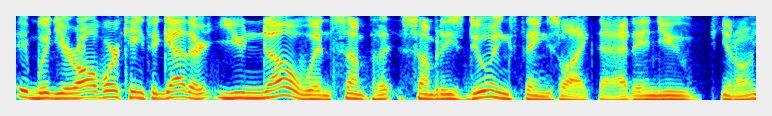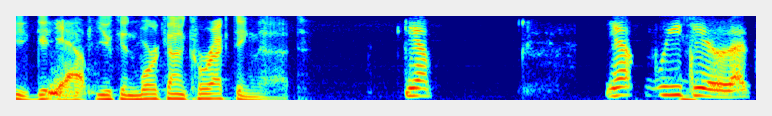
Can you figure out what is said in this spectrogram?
when you're all working together, you know when some somebody's doing things like that, and you you know you get you, you can work on correcting that. Yep. Yep, we do. That's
